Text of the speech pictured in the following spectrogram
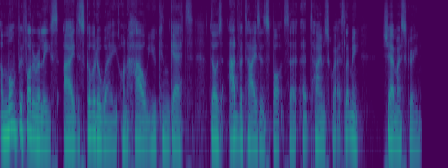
a month before the release, I discovered a way on how you can get those advertising spots at, at Times Square. So let me share my screen.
